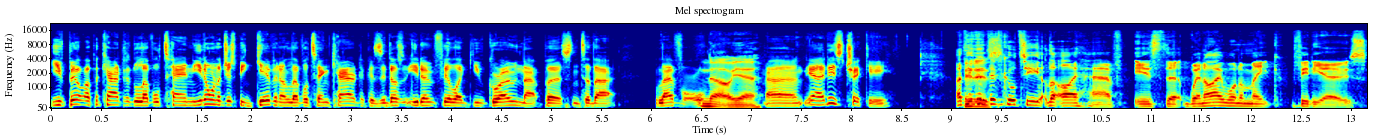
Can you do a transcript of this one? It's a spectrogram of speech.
You've built up a character to level ten. You don't want to just be given a level ten character because it doesn't. You don't feel like you've grown that person to that level. No, yeah, yeah, it is tricky. I think It the is. difficulty that I have is that when I want to make videos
